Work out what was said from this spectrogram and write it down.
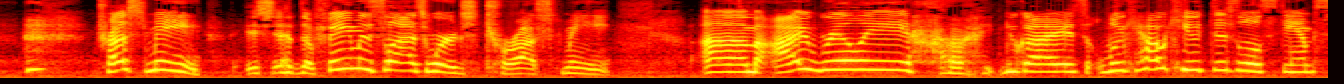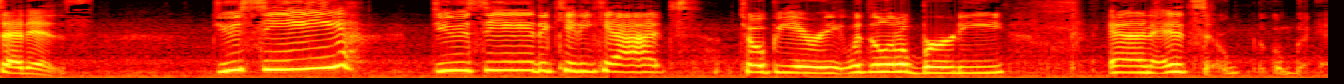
trust me. The famous last words, trust me. Um, I really, you guys, look how cute this little stamp set is. Do you see? Do you see the kitty cat topiary with the little birdie? And it's,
